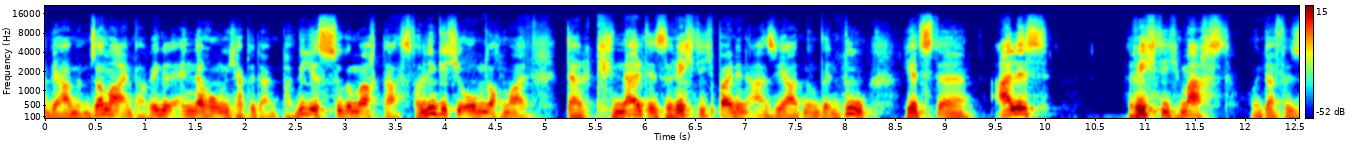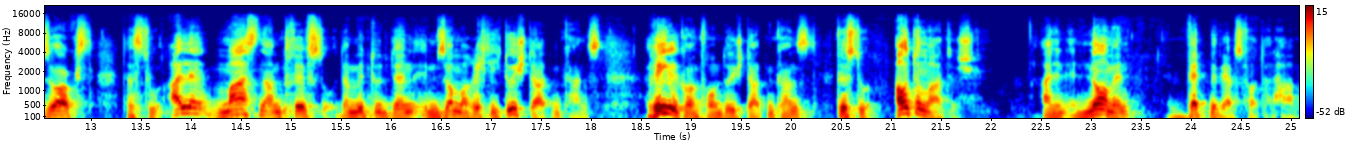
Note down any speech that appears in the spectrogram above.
Wir haben im Sommer ein paar Regeländerungen. Ich habe dir da ein paar Videos zugemacht. Das verlinke ich hier oben nochmal. Da knallt es richtig bei den Asiaten. Und wenn du jetzt äh, alles richtig machst und dafür sorgst, dass du alle Maßnahmen triffst, damit du dann im Sommer richtig durchstarten kannst, regelkonform durchstarten kannst, wirst du automatisch einen enormen Wettbewerbsvorteil haben.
